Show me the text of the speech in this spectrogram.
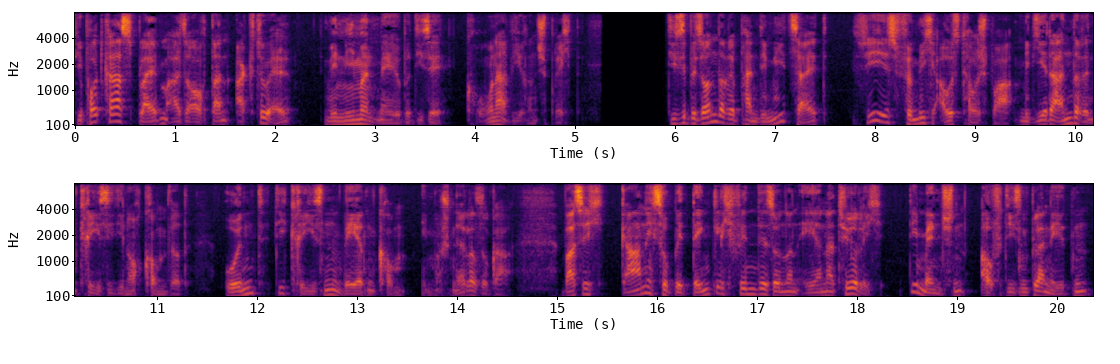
Die Podcasts bleiben also auch dann aktuell, wenn niemand mehr über diese Coronaviren spricht. Diese besondere Pandemiezeit, sie ist für mich austauschbar mit jeder anderen Krise, die noch kommen wird. Und die Krisen werden kommen, immer schneller sogar. Was ich gar nicht so bedenklich finde, sondern eher natürlich. Die Menschen auf diesem Planeten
